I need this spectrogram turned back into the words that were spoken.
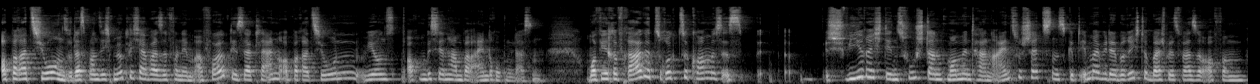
Operationen, sodass man sich möglicherweise von dem Erfolg dieser kleinen Operationen wir uns auch ein bisschen haben beeindrucken lassen. Um auf Ihre Frage zurückzukommen, es ist schwierig, den Zustand momentan einzuschätzen. Es gibt immer wieder Berichte, beispielsweise auch vom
